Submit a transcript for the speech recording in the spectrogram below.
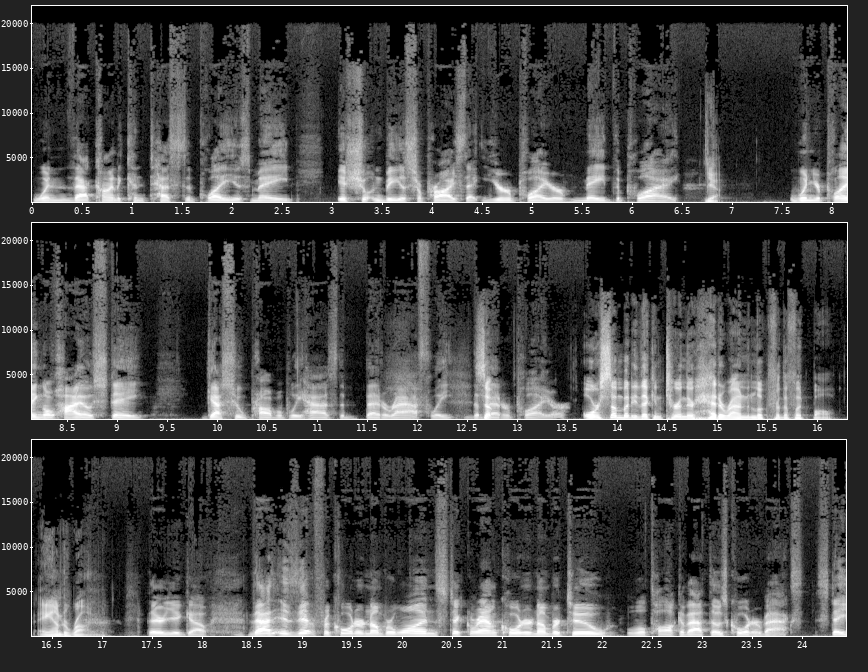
When that kind of contested play is made, it shouldn't be a surprise that your player made the play Yeah. when you're playing Ohio State, guess who probably has the better athlete, the so, better player, or somebody that can turn their head around and look for the football and run. There you go. That is it for quarter number one. Stick around, quarter number two. We'll talk about those quarterbacks. Stay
